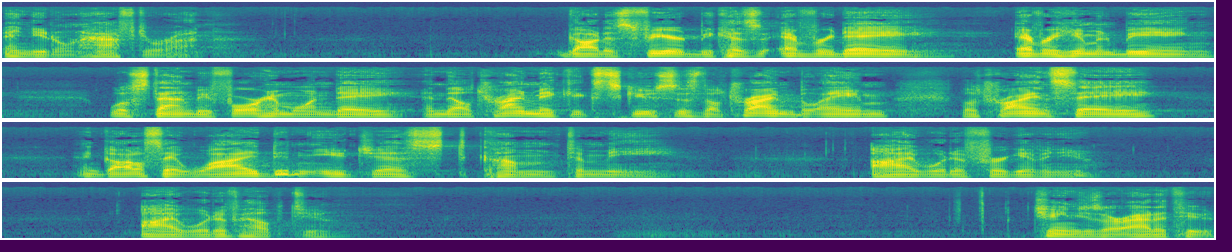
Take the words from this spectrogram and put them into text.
and you don't have to run. God is feared because every day, every human being will stand before him one day and they'll try and make excuses, they'll try and blame, they'll try and say, and God will say, Why didn't you just come to me? I would have forgiven you, I would have helped you. Changes our attitude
